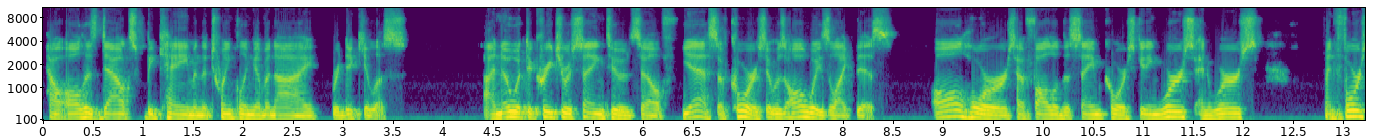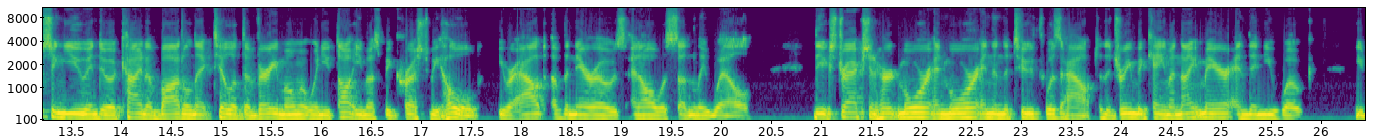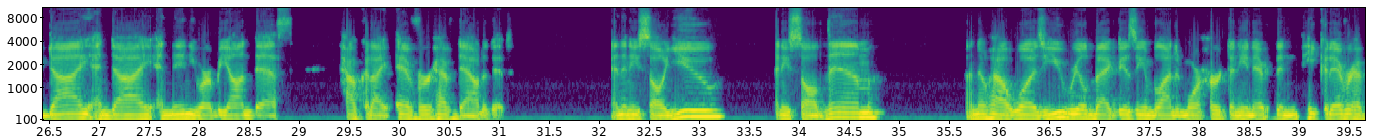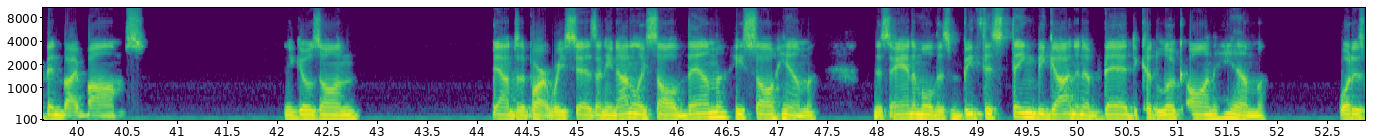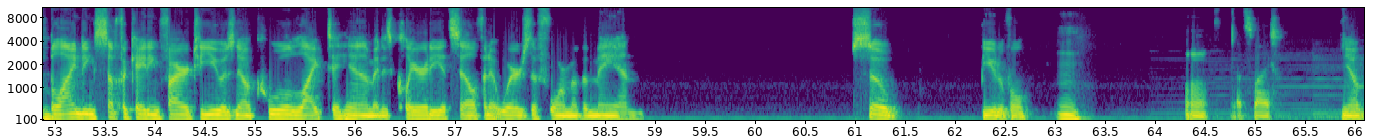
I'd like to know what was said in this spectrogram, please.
How all his doubts became, in the twinkling of an eye, ridiculous. I know what the creature was saying to itself. Yes, of course, it was always like this. All horrors have followed the same course, getting worse and worse and forcing you into a kind of bottleneck till at the very moment when you thought you must be crushed, behold, you were out of the narrows and all was suddenly well. The extraction hurt more and more, and then the tooth was out. The dream became a nightmare, and then you woke. You die and die, and then you are beyond death. How could I ever have doubted it? And then he saw you, and he saw them. I know how it was. You reeled back dizzy and blinded, more hurt than he never, than he could ever have been by bombs. And he goes on down to the part where he says, and he not only saw them, he saw him. This animal, this be- this thing begotten in a bed, could look on him. What is blinding, suffocating fire to you is now cool light to him. It is clarity itself, and it wears the form of a man. So beautiful. Mm, that's nice. Yep.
